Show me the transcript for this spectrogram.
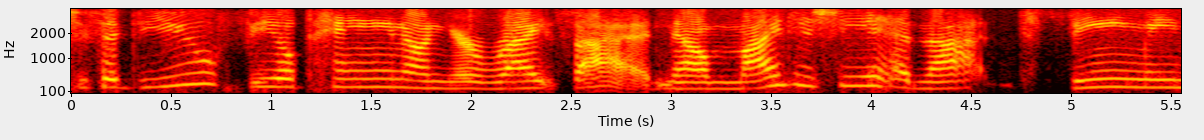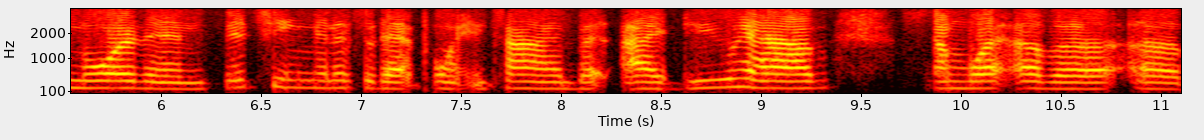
She said, Do you feel pain on your right side? Now, mind you, she had not seen me more than 15 minutes at that point in time, but I do have somewhat of a, a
